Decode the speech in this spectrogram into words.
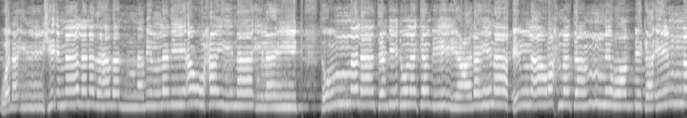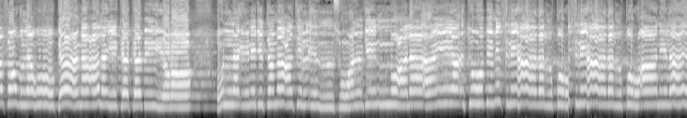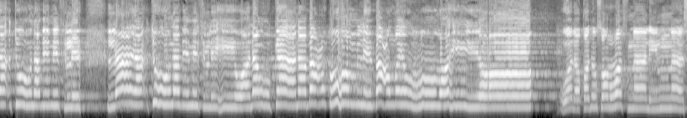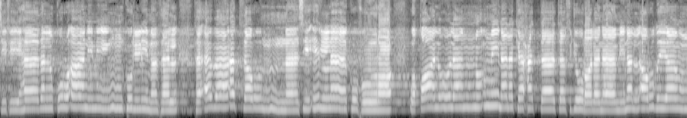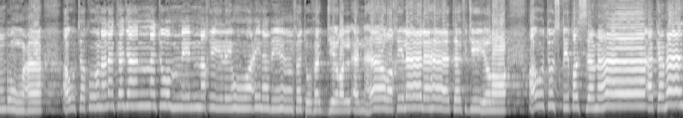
وَلَئِن شِئْنَا لَنَذْهَبَنَّ بِالَّذِي أَوْحَيْنَا إِلَيْكَ ثُمَّ لَا تَجِدُ لَكَ بِهِ عَلَيْنَا إِلَّا رَحْمَةً مِّن رَّبِّكَ إِنَّ فَضْلَهُ كَانَ عَلَيْكَ كَبِيرًا. قل لئن اجتمعت الإنس والجن على أن يأتوا بمثل هذا القرآن, مثل هذا القرآن لا يأتون بمثله. لا يأتون بمثله ولو كان بعضهم لبعض ظهيراً. وَلَقَدْ صَرَّفْنَا لِلنَّاسِ فِي هَذَا الْقُرْآنِ مِنْ كُلِّ مَثَلٍ فَأَبَى أَكْثَرُ النَّاسِ إِلَّا كُفُورًا. وَقَالُوا لَن نُؤْمِنَ لَكَ حَتَّى تَفْجُرَ لَنَا مِنَ الْأَرْضِ يَنبُوعًا. أَوْ تَكُونَ لَكَ جَنَّةٌ مِنْ نَخِيلٍ وَعِنَبٍ فَتُفَجِّرَ الْأَنْهَارَ خِلَالَهَا تَفْجِيرًا. أَوْ تُسْقِطَ السَّمَاءَ كَمَا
